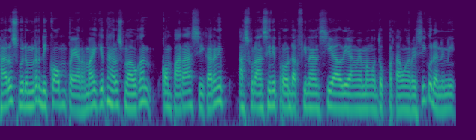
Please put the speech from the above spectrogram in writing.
harus benar-benar di compare. Makanya kita harus melakukan komparasi karena ini asuransi ini produk finansial yang memang untuk pertanggungan risiko dan ini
